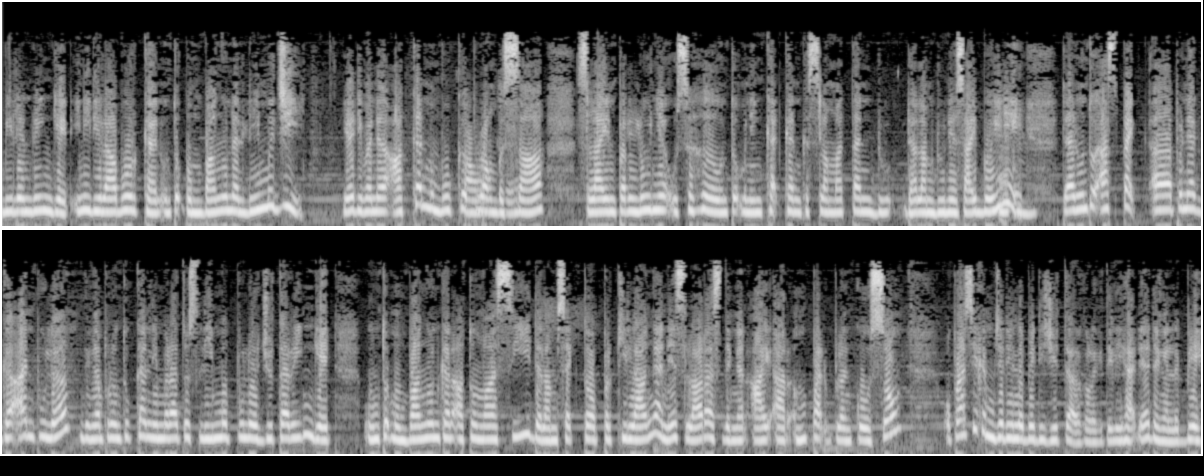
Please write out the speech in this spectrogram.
bilion ringgit ini dilaburkan untuk pembangunan 5G ya di mana akan membuka oh, peluang okay. besar selain perlunya usaha untuk meningkatkan keselamatan du- dalam dunia cyber ini mm-hmm. dan untuk aspek uh, perniagaan pula dengan peruntukan 550 juta ringgit untuk membangunkan automasi dalam sektor perkilangan ya selaras dengan IR 4.0 operasi akan menjadi lebih digital kalau kita lihat ya dengan lebih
